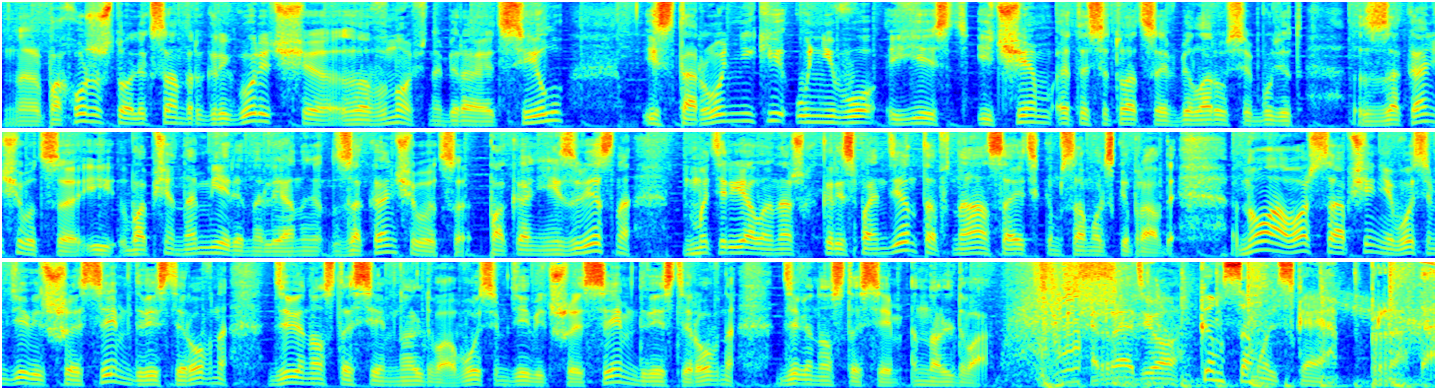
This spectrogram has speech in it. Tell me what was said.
э, похоже, что Александр Григорьевич вновь набирает силу и сторонники у него есть. И чем эта ситуация в Беларуси будет заканчиваться, и вообще намеренно ли они заканчиваются, пока неизвестно. Материалы наших корреспондентов на сайте «Комсомольской правды». Ну а ваше сообщение 8967 200 ровно 9702. 8967 200 ровно 9702. Радио «Комсомольская правда».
